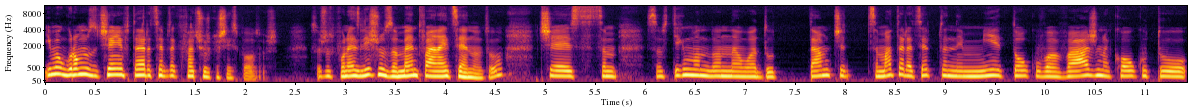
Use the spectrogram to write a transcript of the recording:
има огромно значение в тази рецепта каква чушка ще използваш. Всъщност, поне лично за мен това е най-ценното, че съм, съм стигнала до там, че самата рецепта не ми е толкова важна, колкото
